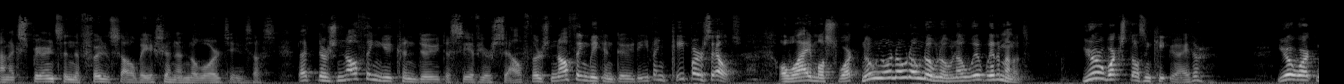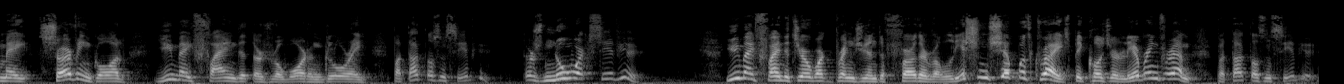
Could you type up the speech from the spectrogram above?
and experiencing the full salvation in the Lord Jesus. That there's nothing you can do to save yourself. There's nothing we can do to even keep ourselves. Oh, I must work. No, no, no, no, no, no, no. Wait, wait a minute. Your works doesn't keep you either. Your work may, serving God, you may find that there's reward and glory, but that doesn't save you. There's no work save you. You might find that your work brings you into further relationship with Christ because you're laboring for Him, but that doesn't save you.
